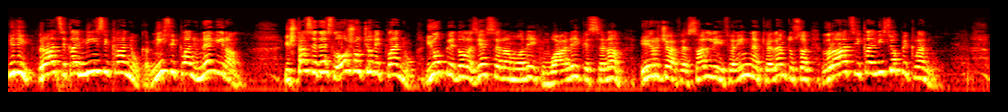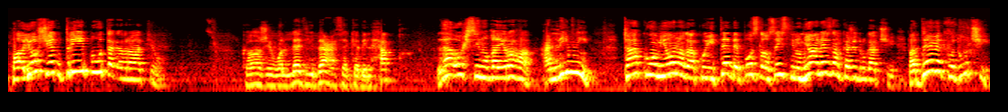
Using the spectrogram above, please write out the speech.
Idi, vrati se klanj, nisi klanio, kar, nisi klanio, negiram. I šta se desilo? Ošao čovjek klanju. I opet dolazi, jeselamu alaikum, wa alaike selam, irđa fe salli fe inne kelemtu salli. Vrati se klanj, nisi opet klanju. Pa još jednu, tri puta ga vratio. Kaže, والذي بعثك بالحق la uhsinu gajraha, alimni. Tako mi onoga koji tebe poslao sa istinom, ja ne znam, kaže drugačiji. Pa de me poduči.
